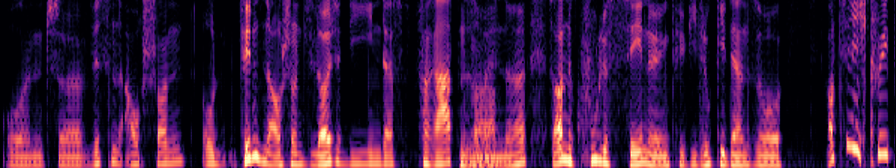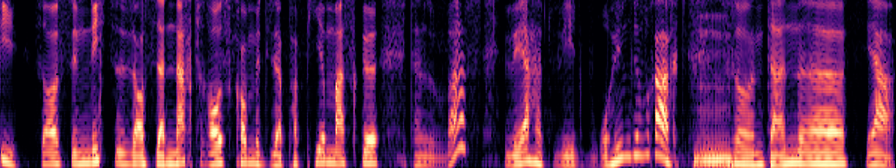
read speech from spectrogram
Und äh, wissen auch schon und finden auch schon die Leute, die ihnen das verraten sollen. Ne? Ist auch eine coole Szene irgendwie, wie Luki dann so auch ziemlich creepy. So aus dem Nichts, so aus dieser Nacht rauskommen mit dieser Papiermaske. Dann so, was? Wer hat wen wohin gebracht? Mhm. So, und dann, äh, ja,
